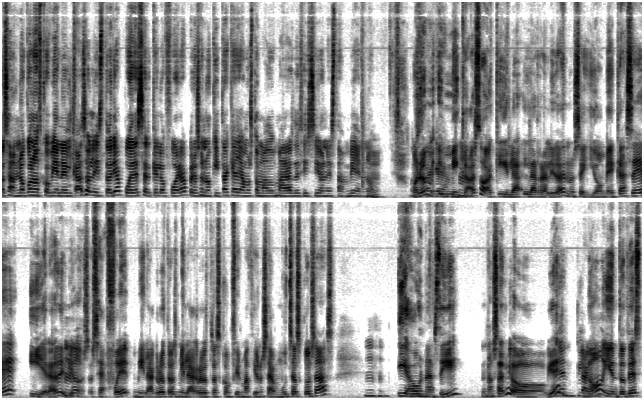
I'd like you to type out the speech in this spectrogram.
o sea, no conozco bien el caso, la historia, puede ser que lo fuera, pero eso no quita que hayamos tomado malas decisiones también, ¿no? Mm. Bueno, en- que- en mi mm. caso, aquí la, la realidad, no sé, yo me casé y era de Mm. Dios. O sea, fue milagro tras milagro tras confirmación, o sea, muchas cosas. Y aún así, no salió bien, Bien, claro. ¿no? Y entonces,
